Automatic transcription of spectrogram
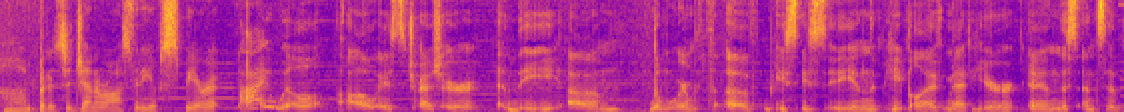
um, but it's a generosity of spirit. I will always treasure the um, the warmth of BCC and the people I've met here and the sense of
